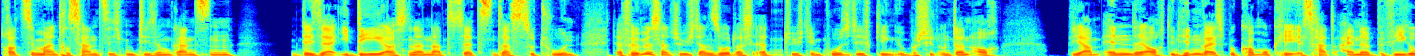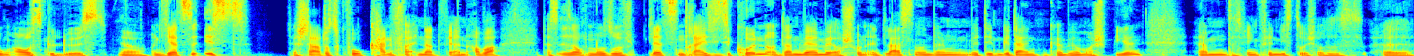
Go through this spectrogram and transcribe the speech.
trotzdem mal interessant, sich mit diesem ganzen dieser Idee auseinanderzusetzen, das zu tun. Der Film ist natürlich dann so, dass er natürlich dem positiv gegenübersteht und dann auch wir am Ende auch den Hinweis bekommen, okay, es hat eine Bewegung ausgelöst. Ja. Und jetzt ist der Status quo kann verändert werden. Aber das ist auch nur so die letzten 30 Sekunden und dann werden wir auch schon entlassen und dann mit dem Gedanken können wir mal spielen. Ähm, deswegen finde ich es durchaus äh,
